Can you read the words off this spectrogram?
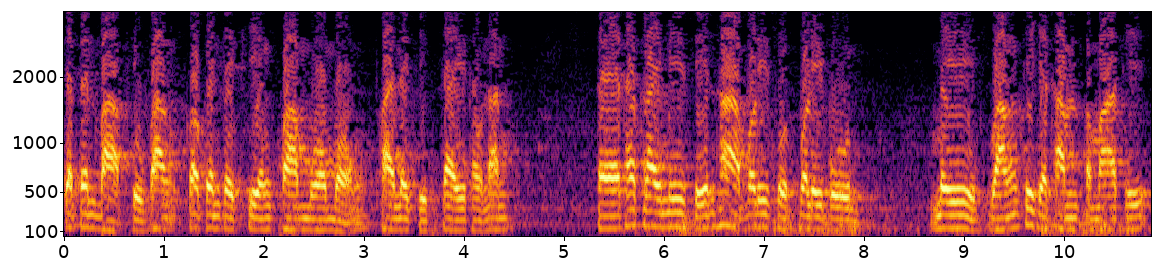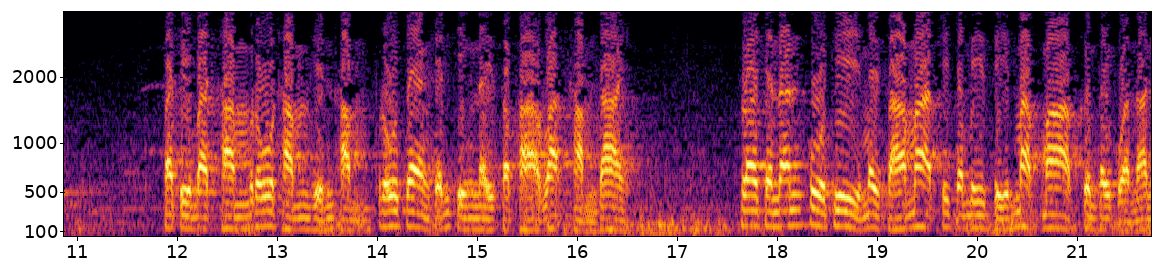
จะเป็นบาปอยู่บ้าง ก็เป็นแต่เพียงความมัวหมองภายในจิตใจเท่านั้น แต่ถ้าใครมีศีลห้าบริสุทธิ์บริบูรณ์ มีหวังที่จะทำสมาธิ ปฏิบัติธรรมรู้ธรรมเห็นธรรมรู้แจ้งเห็นจริงในสภาวะธรรมได้ เพราะฉะนั้นผู้ที่ไม่สามารถที่จะมีศีลมากๆขึ้นไปกว่านั้น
